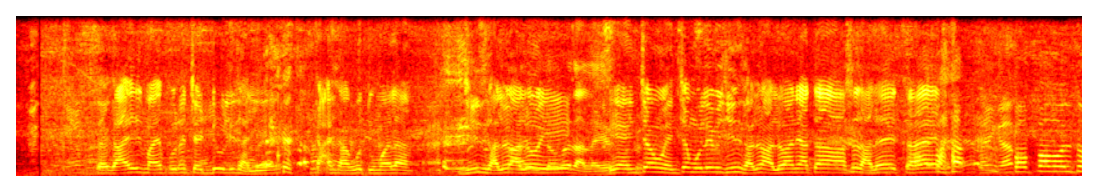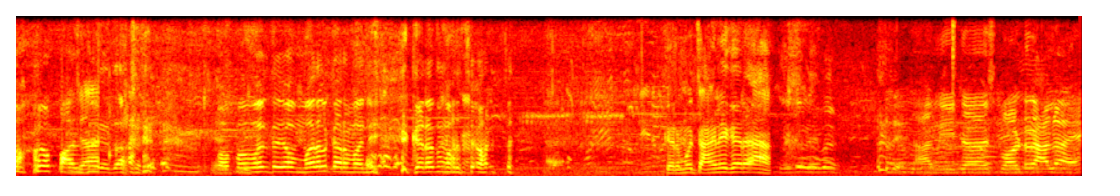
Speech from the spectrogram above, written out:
तर गाईज माझी पूर्ण चड्डी उली झाली आहे. काय सांगू तुम्हाला? जीन्स घालून आलो हे हे. यांच्या यांच्या मुले मी जीन्स घालून आलो आणि आता असं झालंय काय? पप्पा बोलतो पप्पा बोलतो यो मरल कर्माने. करत मरतोय वाटतं. कर्म चांगले करा. आम्ही इथं स्पॉटवर आलो आहे.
